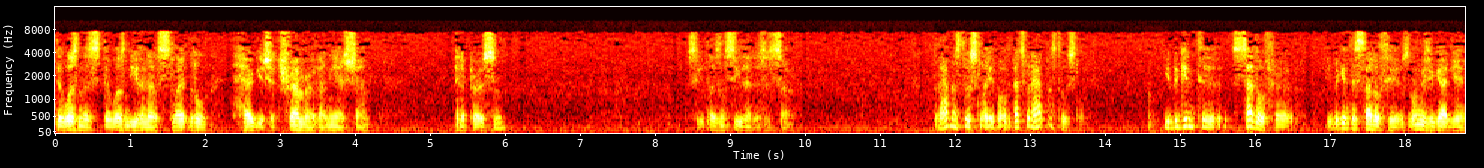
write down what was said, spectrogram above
There wasn't a, there wasn't even a slight little hergish, a tremor of Ani Hashem in a person. See, it doesn't see that as a sorrow. What happens to a slave? That's what happens to a slave. You begin to settle for, you begin to settle for as long as you got your,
